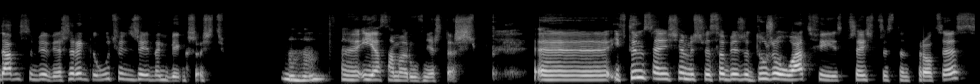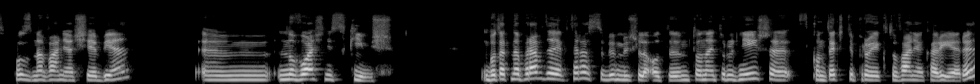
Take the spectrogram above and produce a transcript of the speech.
dam sobie, wiesz, rękę uciąć, że jednak większość. Mhm. E, I ja sama również też. E, I w tym sensie myślę sobie, że dużo łatwiej jest przejść przez ten proces poznawania siebie, no właśnie z kimś. Bo tak naprawdę, jak teraz sobie myślę o tym, to najtrudniejsze w kontekście projektowania kariery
